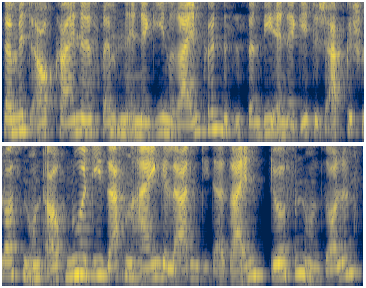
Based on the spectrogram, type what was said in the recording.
damit auch keine fremden Energien rein können. Das ist dann wie energetisch abgeschlossen und auch nur die Sachen eingeladen, die da sein dürfen und sollen.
